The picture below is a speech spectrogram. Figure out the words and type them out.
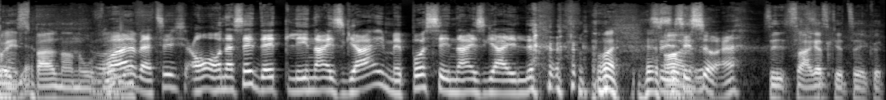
principal dans nos vies. Ouais, ben tu sais, on, on essaie d'être les nice guys, mais pas ces nice guys-là. Ouais. c'est Ouais. ça, hein? Ça reste que, tu sais, écoute,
